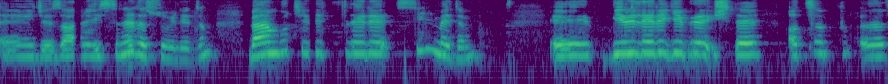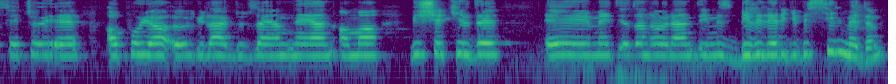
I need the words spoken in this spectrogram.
e, ceza reisine de söyledim. Ben bu tweetleri silmedim. E, birileri gibi işte atıp e, FETÖ'ye, APO'ya övgüler düzenleyen ama bir şekilde e, medyadan öğrendiğimiz birileri gibi silmedim.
